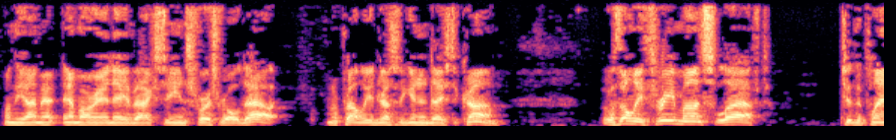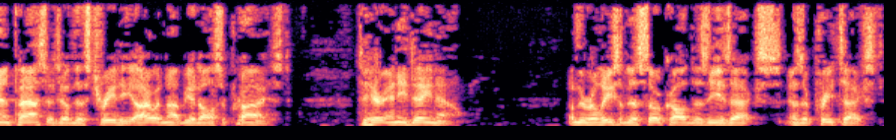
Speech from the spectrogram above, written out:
when the mRNA vaccines first rolled out. And I'll probably address it again in days to come. But with only three months left to the planned passage of this treaty, I would not be at all surprised to hear any day now of the release of this so-called disease X as a pretext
